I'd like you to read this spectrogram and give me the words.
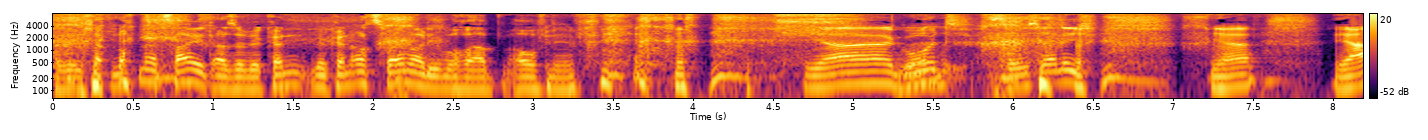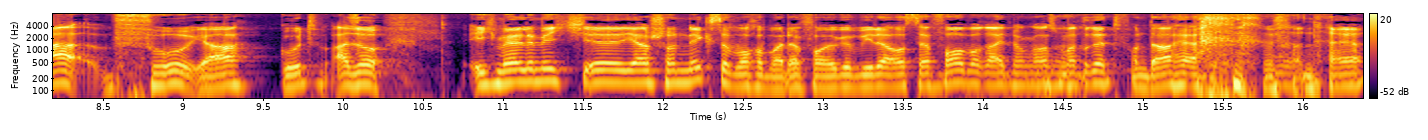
Also ich habe noch mehr Zeit. Also wir können, wir können auch zweimal die Woche ab, aufnehmen. Ja, gut. So ist ja nicht. Ja, ja, puh, ja, gut. Also Ich melde mich äh, ja schon nächste Woche bei der Folge wieder aus der Vorbereitung aus Madrid. Von daher, von daher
